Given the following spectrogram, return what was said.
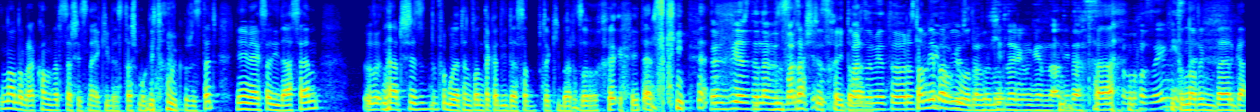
no dobra, Converse też jest Nike, więc też mogli to wykorzystać. Nie wiem jak z Adidasem. Znaczy w ogóle ten wątek Adidasa był taki bardzo he hejterski. Wiesz, to nawet bardzo, się, bardzo mnie to rozbawiło. mnie bawiło wiesz, no. Hitlerjungen Adidas. Tak. To było zajebiste. To Norymberga.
